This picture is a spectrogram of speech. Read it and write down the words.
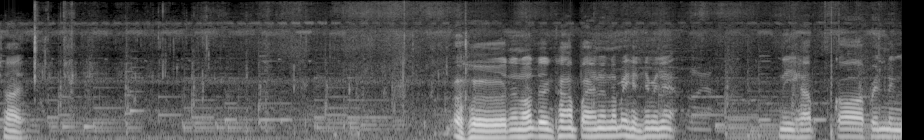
ใช่ เออนั่นน็อตเดินข้ามไปนั่นเราไม่เห็นใช่ไหมเนี่ยอะไรอะนี่ครับ ก็เป็นหนึ่ง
